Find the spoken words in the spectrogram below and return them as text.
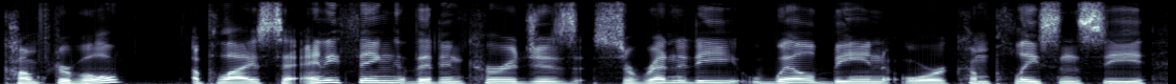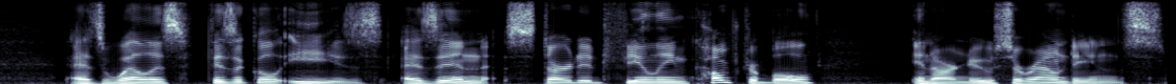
Comfortable applies to anything that encourages serenity, well-being, or complacency as well as physical ease, as in started feeling comfortable in our new surroundings.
